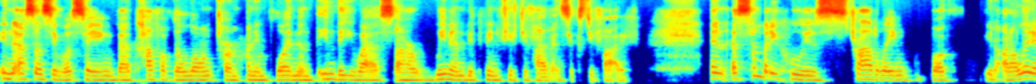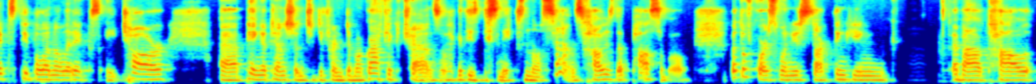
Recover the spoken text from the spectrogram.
in essence, it was saying that half of the long term unemployment in the US are women between 55 and 65. And as somebody who is straddling both you know, analytics, people analytics, HR, uh, paying attention to different demographic trends, like this, this makes no sense. How is that possible? But of course, when you start thinking about how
